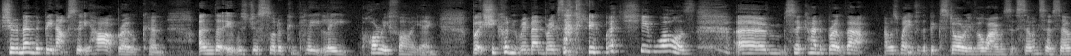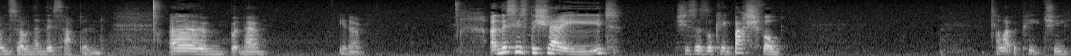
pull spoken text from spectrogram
She remembered being absolutely heartbroken and that it was just sort of completely horrifying. But she couldn't remember exactly where she was. Um, so it kind of broke that. I was waiting for the big story of, oh, I was at so-and-so, so-and-so, and then this happened. Um, but no, you know. And this is the shade, she says, looking bashful. I like the peachy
